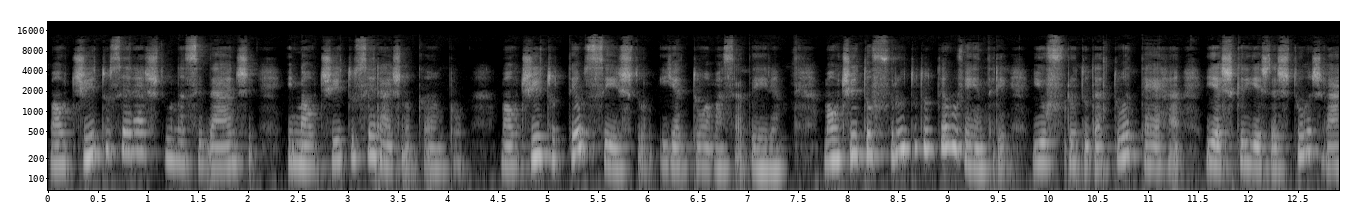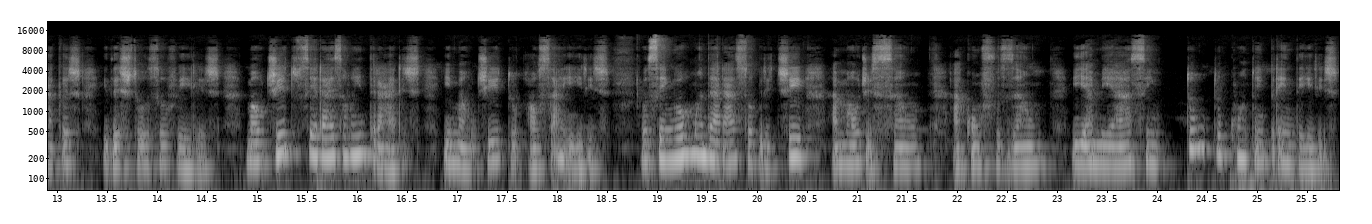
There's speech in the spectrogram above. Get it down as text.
Maldito serás tu na cidade e maldito serás no campo. Maldito o teu cesto e a tua amassadeira. Maldito o fruto do teu ventre e o fruto da tua terra e as crias das tuas vacas e das tuas ovelhas. Maldito serás ao entrares e maldito ao saíres. O Senhor mandará sobre ti a maldição, a confusão e a ameaça em tudo quanto empreenderes,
